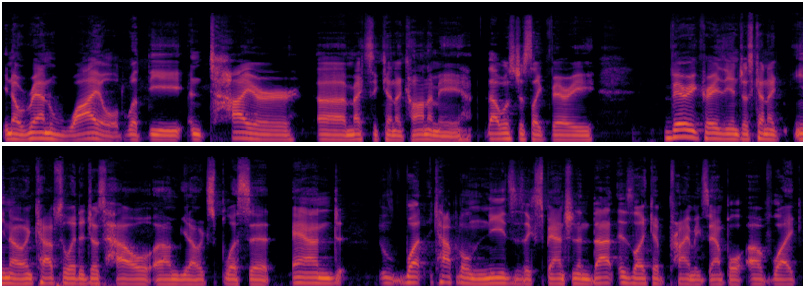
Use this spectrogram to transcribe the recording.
you know, ran wild with the entire uh, Mexican economy. That was just like very, very crazy and just kind of, you know, encapsulated just how, um, you know, explicit and what capital needs is expansion. And that is like a prime example of like,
